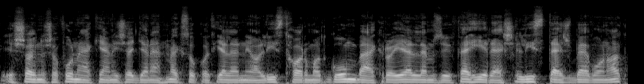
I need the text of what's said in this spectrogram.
és sajnos a fonákján is egyaránt megszokott jelenni a lisztharmat gombákra jellemző fehéres, lisztes bevonat,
